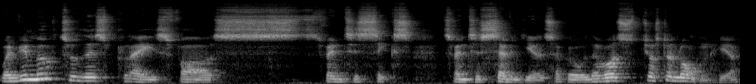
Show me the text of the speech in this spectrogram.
When we moved to this place for 26, 27 years ago, there was just a lawn here,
